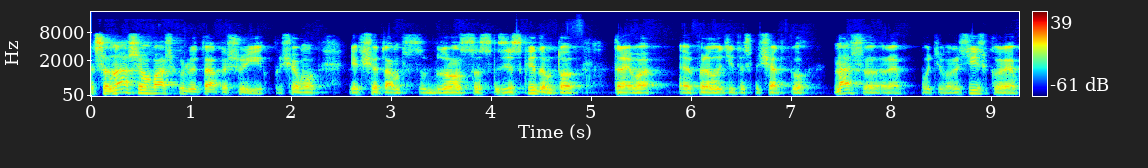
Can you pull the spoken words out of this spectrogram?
що нашим важко літати, що їх. Причому, якщо там дрон зі скидом, то треба е, перелетіти спочатку нашу реп, потім російську реп,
